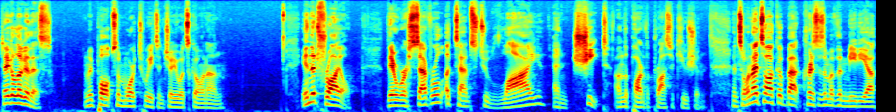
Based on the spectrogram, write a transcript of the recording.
Take a look at this. Let me pull up some more tweets and show you what's going on. In the trial, there were several attempts to lie and cheat on the part of the prosecution. And so when I talk about criticism of the media,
